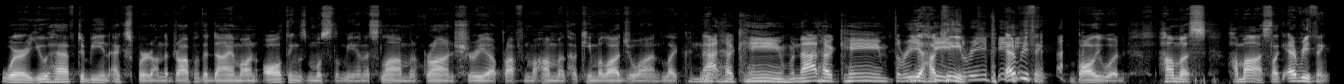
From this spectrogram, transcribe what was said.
where you have to be an expert on the drop of the dime on all things Muslim and Islam, Quran, Sharia, Prophet Muhammad, Hakeem Olajuwon, like not know. Hakim, not Hakim, three yeah, Hakim, three everything, Bollywood, Hamas, Hamas, like everything.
